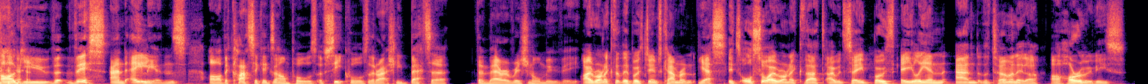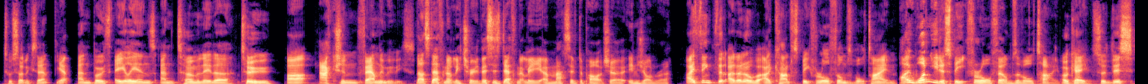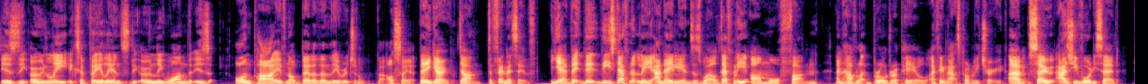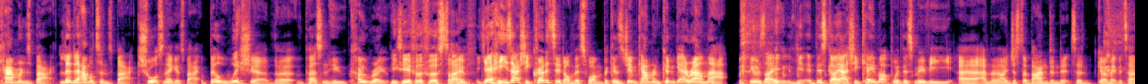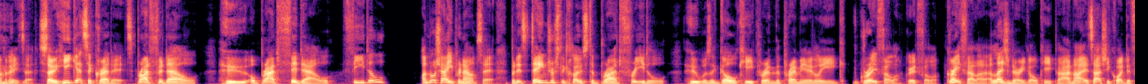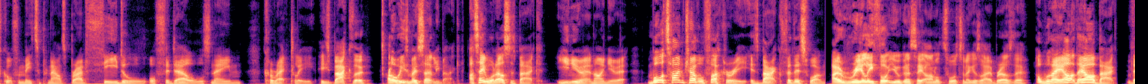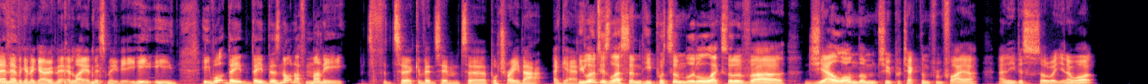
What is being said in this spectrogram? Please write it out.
argue that this and Aliens are the classic examples of sequels that are actually better than their original movie. Ironic that they're both James Cameron. Yes. It's also ironic that I would say both Alien and The Terminator are horror movies to a certain extent. Yep. And both Aliens and Terminator 2 are action family movies. That's definitely true. This is definitely a massive departure in genre. I think that I don't know, but I can't speak for all films of all time. I want you to speak for all films of all time. Okay, so this is the only, except for Aliens, the only one that is on par, if not better than the original. But I'll say it. There you go. Done. Definitive. Yeah, they, they, these definitely, and Aliens as well, definitely are more fun and have like broader appeal. I think that's probably true. Um, so as you've already said, Cameron's back, Linda Hamilton's back, Schwarzenegger's back, Bill Wisher, the person who co-wrote. He's here for the first time. Yeah, he's actually credited on this one because Jim Cameron couldn't get around that. He was like, "This guy actually came up with this movie, uh, and then I just abandoned it to go make the Terminator." so he gets a credit. Brad Fidel, who or Brad Fidel, Fidel. I'm not sure how you pronounce it, but it's dangerously close to Brad Friedel, who was a goalkeeper in the Premier League. Great fella, great fella. Great fella, a legendary goalkeeper, and I, it's actually quite difficult for me to pronounce Brad Fiedel or Fidel's name correctly. He's back though. Oh, he's most certainly back. I'll tell you what else is back. You knew it and I knew it. More time travel fuckery is back for this one. I really thought you were going to say Arnold Schwarzenegger's eyebrows there. Oh well, they are they are back. They're never going to go in the, like in this movie. He he he. What they they there's not enough money to, to convince him to portray that again. He learned his lesson. He put some little like sort of uh, gel on them to protect them from fire, and he just sort of went, you know what?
